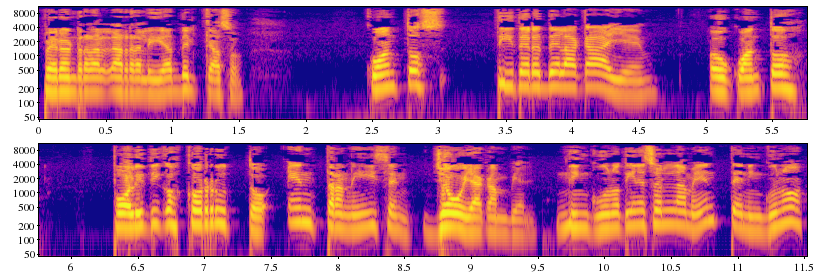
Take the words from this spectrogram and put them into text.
Pero en ra- la realidad del caso, ¿cuántos títeres de la calle o cuántos políticos corruptos entran y dicen, yo voy a cambiar? Ninguno tiene eso en la mente, ninguno,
